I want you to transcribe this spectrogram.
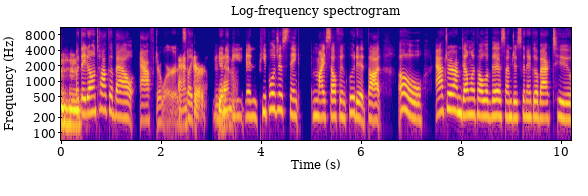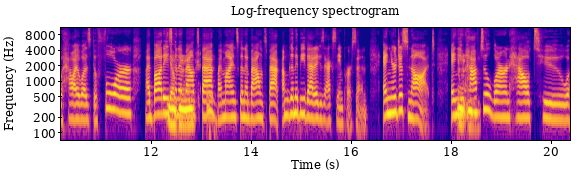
Mhm. but they don't talk about afterwards. Like after You know what I mean? And people just think, myself included, thought, oh, after I'm done with all of this, I'm just going to go back to how I was before. My body's going to bounce back. My mind's going to bounce back. I'm going to be that exact same person. And you're just not. And you have to learn how to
